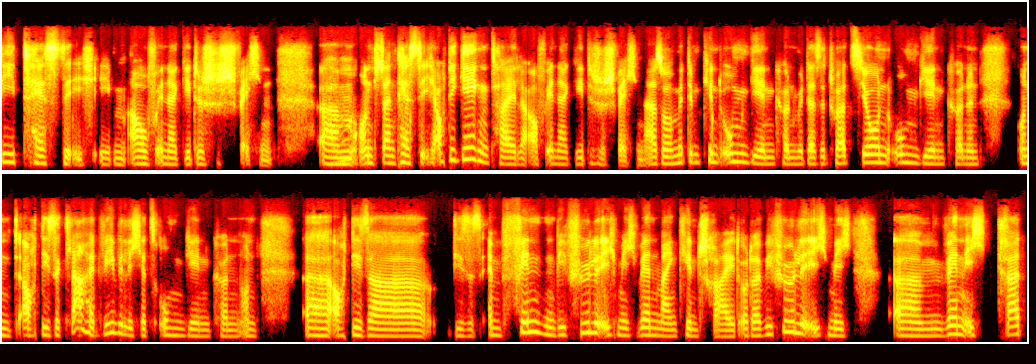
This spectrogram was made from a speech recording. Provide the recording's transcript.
die teste ich eben auf energetische Schwächen. Ähm, mhm. und dann teste ich auch die Gegenteile auf energetische Schwächen sprechen, also mit dem Kind umgehen können, mit der Situation umgehen können und auch diese Klarheit, wie will ich jetzt umgehen können und äh, auch dieser dieses Empfinden, wie fühle ich mich, wenn mein Kind schreit oder wie fühle ich mich, ähm, wenn ich gerade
